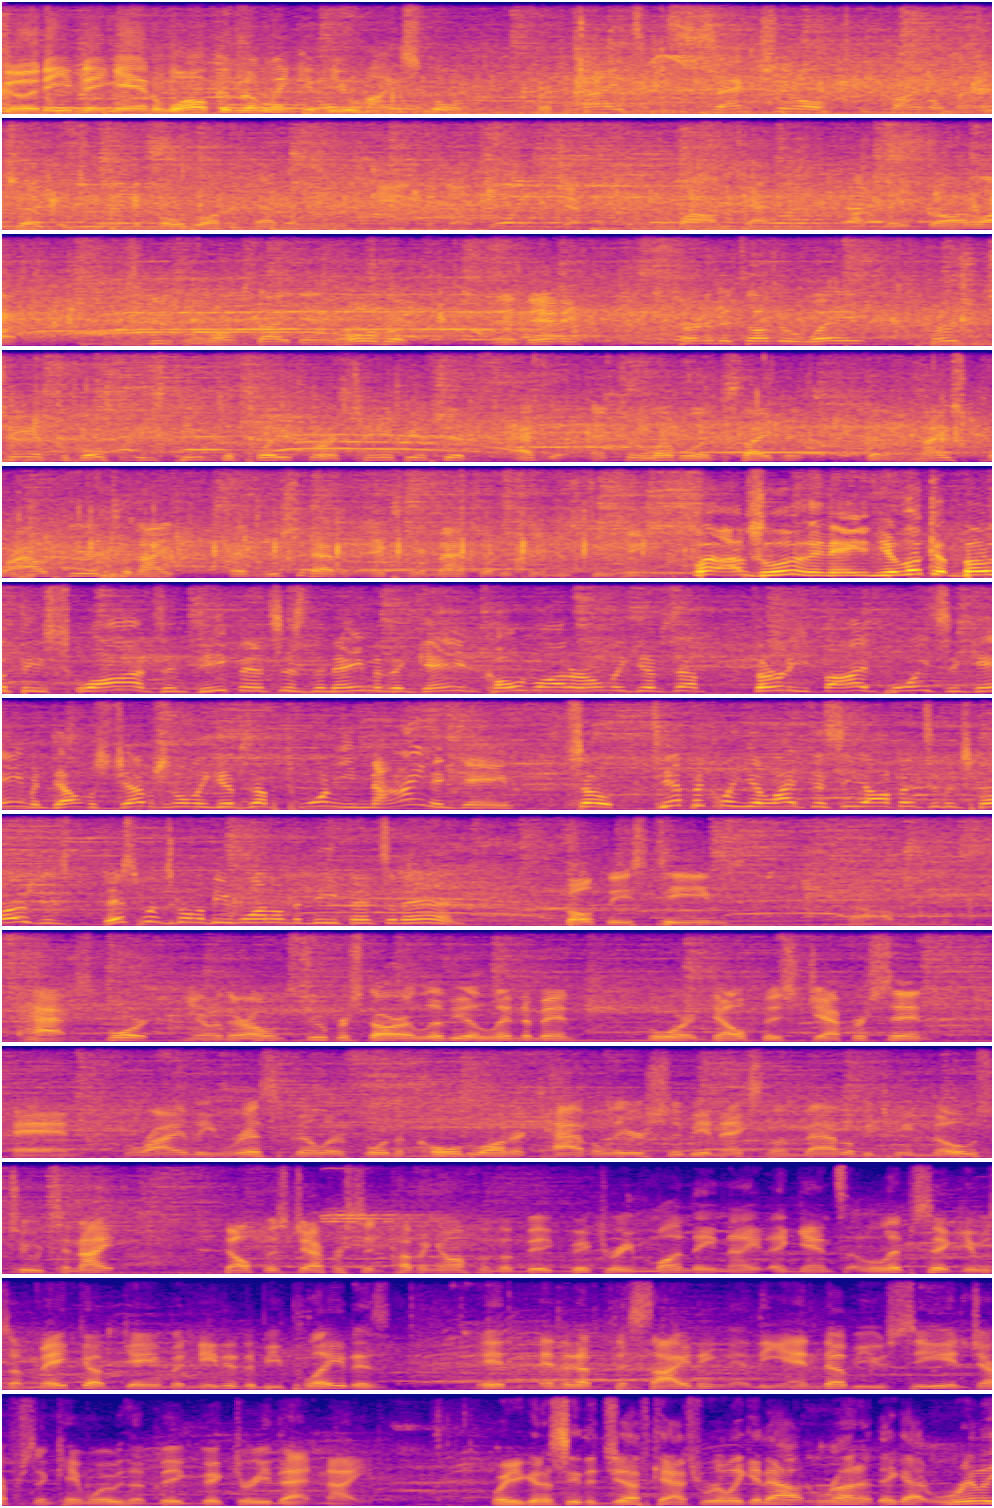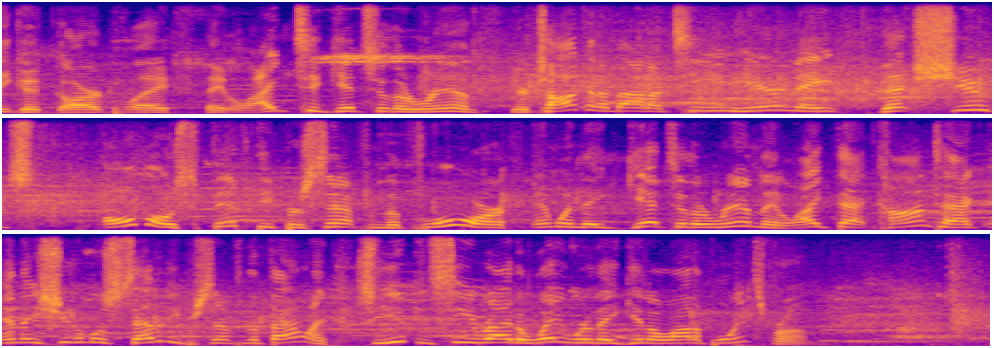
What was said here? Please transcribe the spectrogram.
Good evening and welcome to Lincoln View High School for tonight's sectional final matchup between the Coldwater Cavaliers and the Delphos Jefferson Wildcats. I'm Nate Garlock, excuse me, alongside Danny Holbrook. And Danny, tournament's underway. First chance for both of these teams to play for a championship. Adds an extra level of excitement. Got a nice crowd here tonight as we should have an excellent matchup between these two teams. Well, absolutely, Nate. And you look at both these squads, and defense is the name of the game. Coldwater only gives up 35 points a game, and Delphos Jefferson only gives up 29 a game. So typically you like to see offensive explosions. This one's going to be one on the defensive end. Both these teams um, have sport, you know, their own superstar, Olivia Lindemann for Delphos Jefferson and Riley Rissmiller for the Coldwater Cavaliers. Should be an excellent battle between those two tonight. Delphos Jefferson coming off of a big victory Monday night against Leipsic. It was a makeup game, but needed to be played as it ended up deciding the NWC, and Jefferson came away with a big victory that night. Well, you're going to see the Jeff Cats really get out and run it. They got really good guard play. They like to get to the rim. You're talking about a team here, Nate, that shoots almost 50% from the floor, and when they get to the rim, they like that contact, and they shoot almost 70% from the foul line. So you can see right away where they get a lot of points from.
